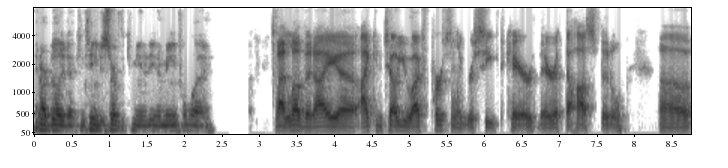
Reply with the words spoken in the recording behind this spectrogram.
and our ability to continue to serve the community in a meaningful way. I love it. I uh, I can tell you I've personally received care there at the hospital. Uh,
